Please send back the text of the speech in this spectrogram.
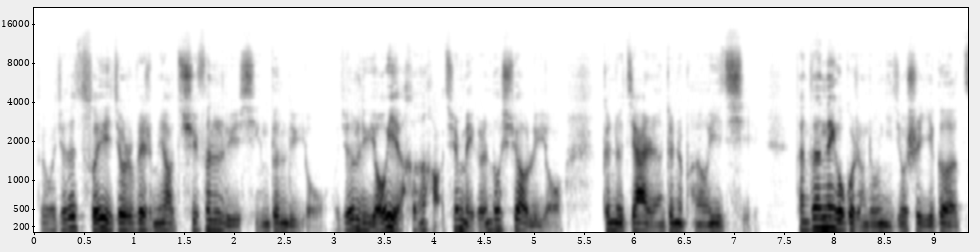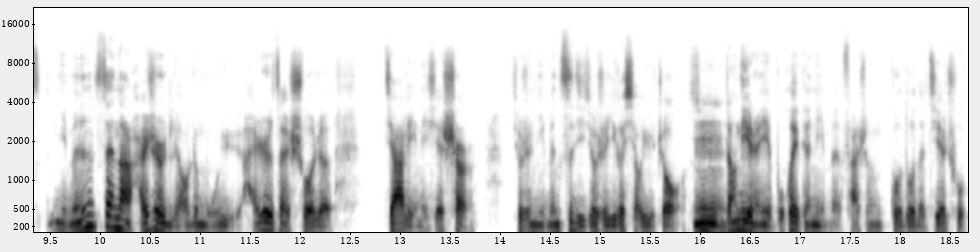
对，我觉得，所以就是为什么要区分旅行跟旅游？我觉得旅游也很好，其实每个人都需要旅游，跟着家人、跟着朋友一起。但在那个过程中，你就是一个，你们在那儿还是聊着母语，还是在说着家里那些事儿，就是你们自己就是一个小宇宙，所以嗯当地人也不会跟你们发生过多的接触。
